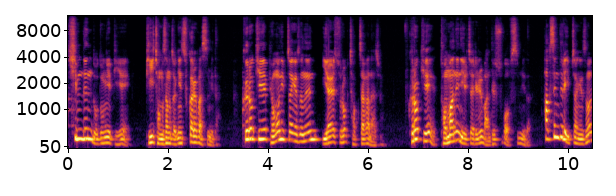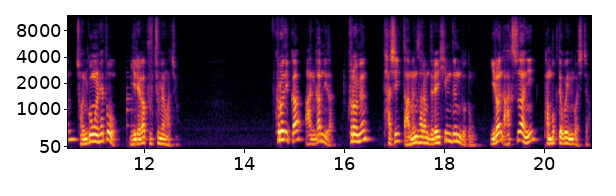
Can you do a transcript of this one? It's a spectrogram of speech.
힘든 노동에 비해 비정상적인 수가를 받습니다. 그렇기에 병원 입장에서는 일할수록 적자가 나죠. 그렇기에 더 많은 일자리를 만들 수가 없습니다. 학생들의 입장에선 전공을 해도 미래가 불투명하죠. 그러니까 안 갑니다. 그러면 다시 남은 사람들의 힘든 노동, 이런 악순환이 반복되고 있는 것이죠.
